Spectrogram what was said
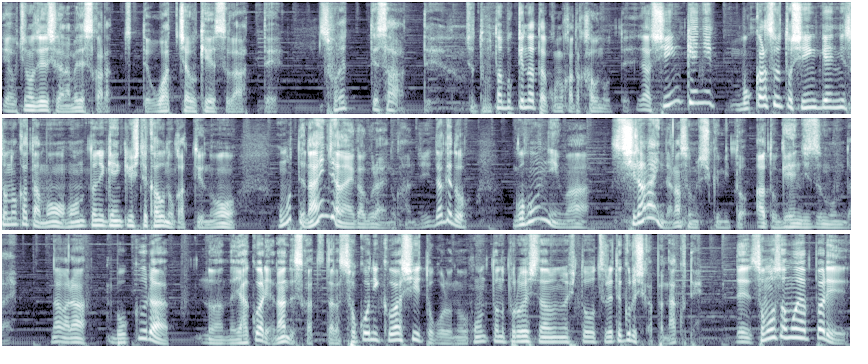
ういやうちの税理士がダメですからって言って終わっちゃうケースがあってそれってさってじゃどんな物件だったらこの方買うのって。真剣に僕からすると真剣にその方も本当に研究して買うのかっていうのを思ってないんじゃないかぐらいの感じ。だけどご本人は知らないんだなその仕組みと。あと現実問題。だから僕らの役割は何ですかって言ったらそこに詳しいところの本当のプロフェッショナルの人を連れてくるしかやっぱなくて。でそもそもやっぱり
